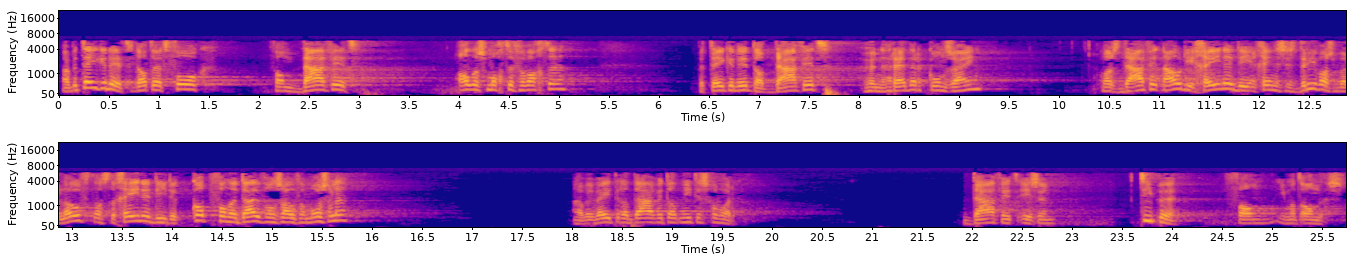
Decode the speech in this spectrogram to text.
Maar betekent dit dat het volk van David alles mocht verwachten? Betekent dit dat David hun redder kon zijn? Was David nou diegene die in Genesis 3 was beloofd als degene die de kop van de duivel zou vermozzelen? Nou, we weten dat David dat niet is geworden. David is een type van iemand anders.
